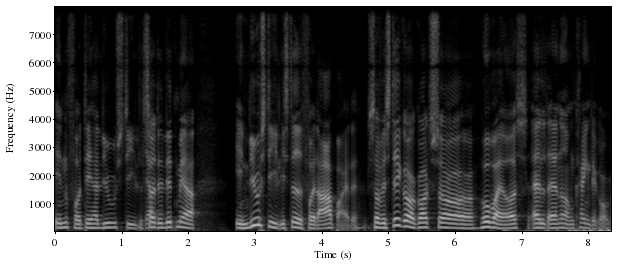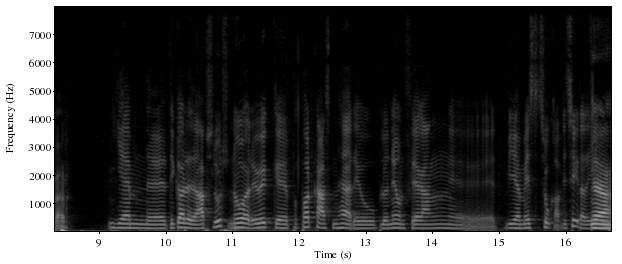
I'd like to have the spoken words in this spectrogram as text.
inden for det her livsstil, ja. så er det lidt mere en livsstil i stedet for et arbejde. Så hvis det går godt, så håber jeg også, alt andet omkring det går godt. Jamen, øh, det gør det absolut. Nu er det jo ikke øh, på podcasten her, det er jo blevet nævnt flere gange, øh, at vi har mistet to graviditeter derhjemme. Ja,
